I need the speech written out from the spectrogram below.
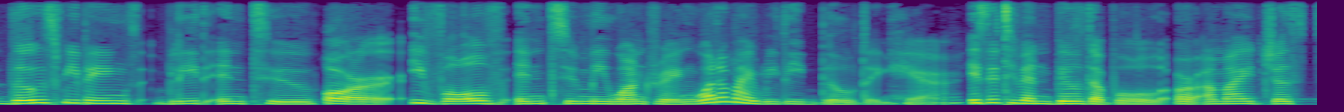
those feelings bleed into or evolve into me wondering, what am I really building here? Is it even buildable or am I just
